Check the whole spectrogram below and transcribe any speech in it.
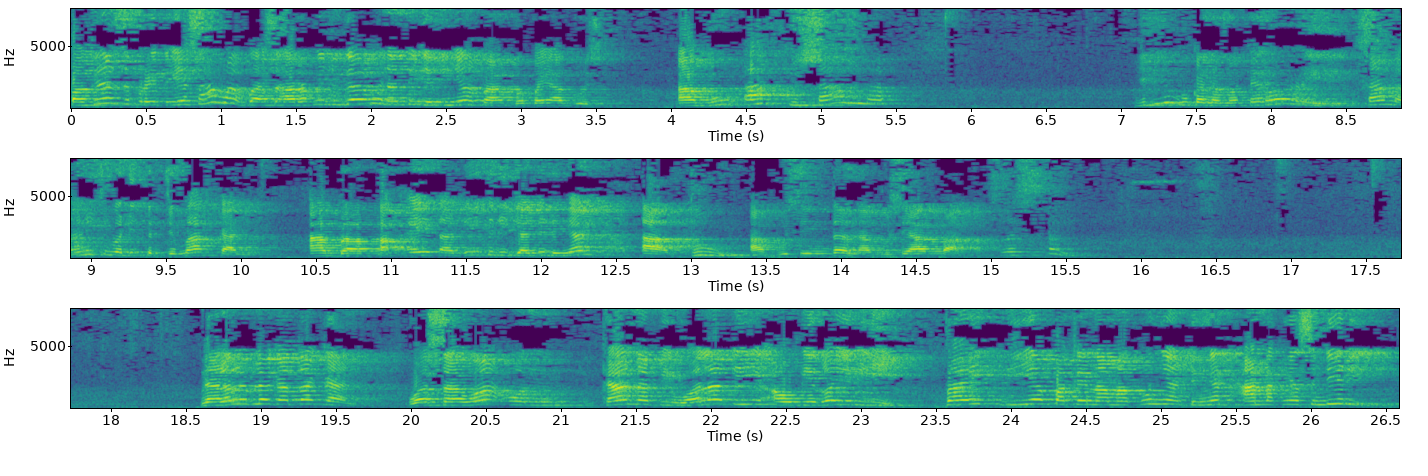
Panggilan seperti itu ya sama bahasa Arabnya juga nanti jadinya apa? Bapak Agus. Abu Agus sama. Jadi ini bukan nama teroris. Sama ini cuma diterjemahkan. Bapak E tadi itu diganti dengan Abu. Abu Sinten Abu siapa? Selesai. Nah lalu beliau katakan wasawaun kana bi waladi au baik dia pakai nama kunyah dengan anaknya sendiri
